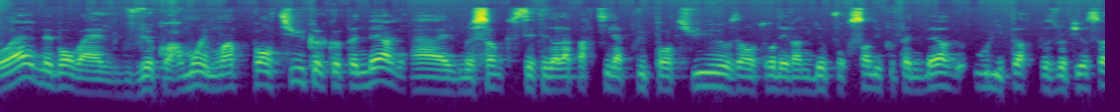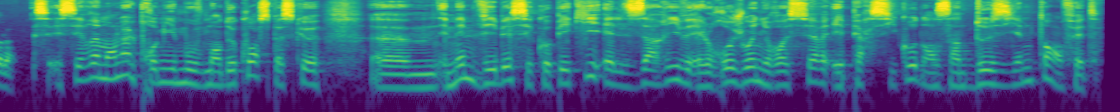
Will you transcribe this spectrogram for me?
Ouais, mais bon, ouais, le vieux Quarmont est moins pentu que le Koppenberg. Ah, il me semble que c'était dans la partie la plus pentue, aux alentours des 22% du Koppenberg, où Lippert pose le pied au sol. C'est vraiment là le premier mouvement de course parce que euh, même Vebes et Kopecky, elles arrivent, elles rejoignent Rosser et Persico dans un deuxième temps en fait.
